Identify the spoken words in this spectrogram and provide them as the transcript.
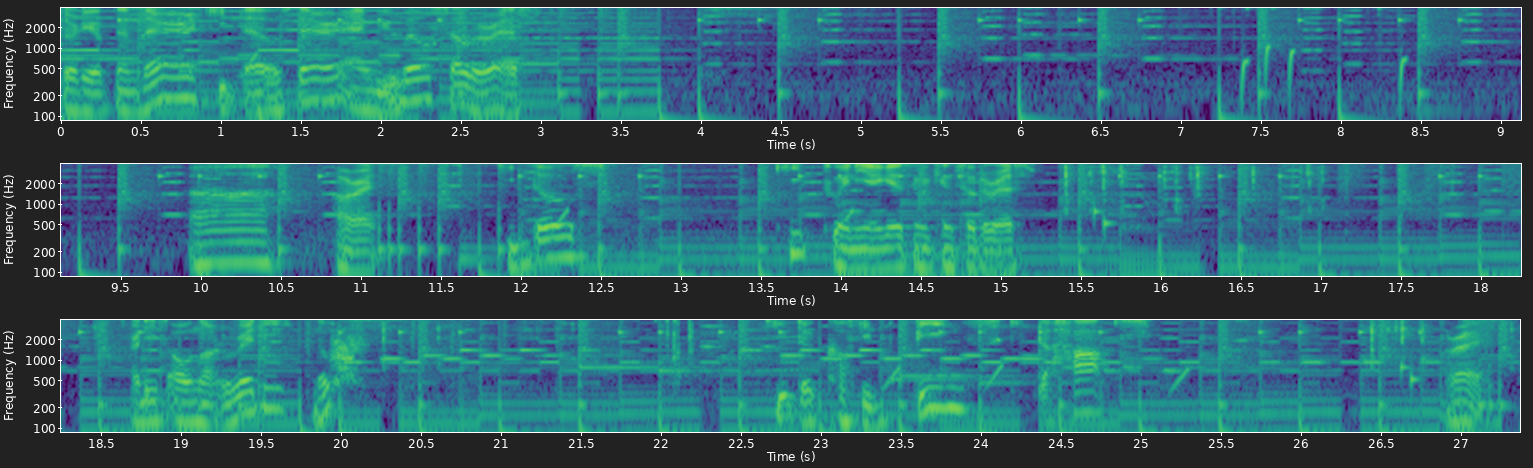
30 of them there, keep those there, and we will sell the rest. Uh, alright. Keep those. Keep 20 I guess and we can sell the rest. Are these all not ready? Nope. Keep the coffee beans, keep the hops. Alright.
